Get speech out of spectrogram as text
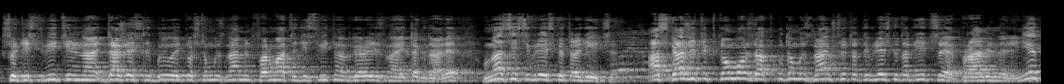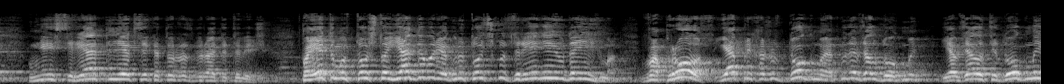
что действительно, даже если было и то, что мы знаем информация действительно от горы Синай и так далее, у нас есть еврейская традиция. А скажите, кто может, откуда мы знаем, что это еврейская традиция, правильно или нет? У меня есть ряд лекций, которые разбирают эту вещь. Поэтому то, что я говорю, я говорю точку зрения иудаизма. Вопрос, я прихожу с догмой, откуда я взял догмы? Я взял эти догмы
